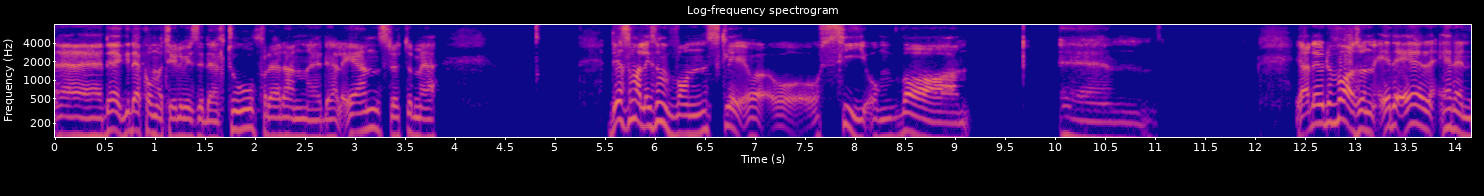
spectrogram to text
Eh, det, det, kommer tydeligvis i del to, for det er den eh, del én slutter med Det som var liksom vanskelig å, å, å si om hva eh, ja, det, det, var sånn er det, er, er, det en,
